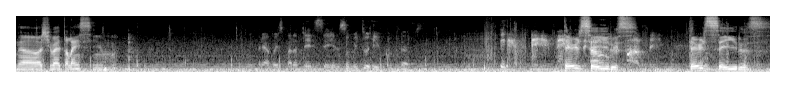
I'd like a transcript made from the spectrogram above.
não. Não, acho que vai estar lá em cima. Comprei arroz para terceiro, sou muito rico, Phelps. Terceiros. Terceiros.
